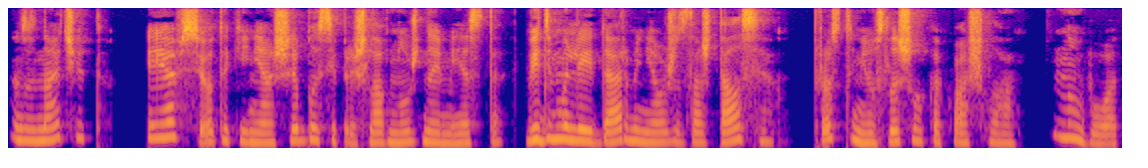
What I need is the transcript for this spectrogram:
Значит, я все-таки не ошиблась и пришла в нужное место. Видимо, Лейдар меня уже заждался, просто не услышал, как вошла. Ну вот.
